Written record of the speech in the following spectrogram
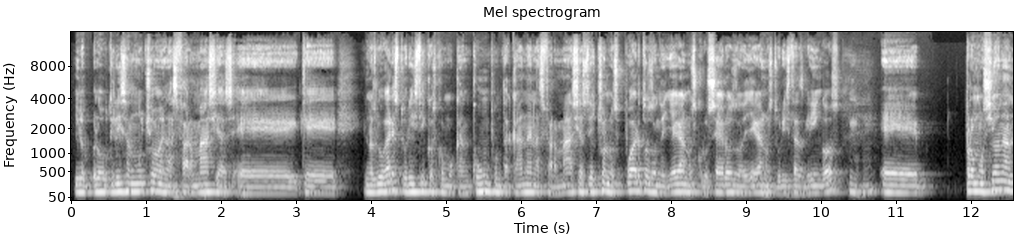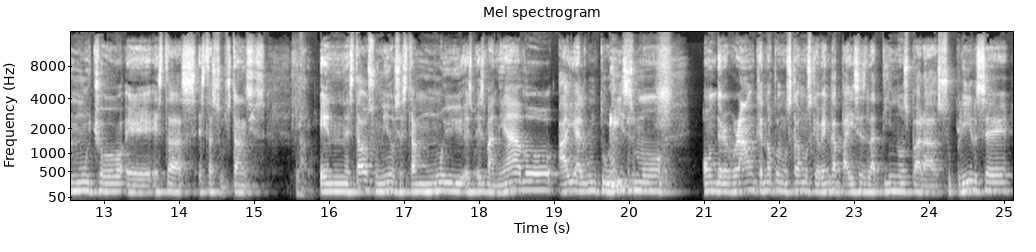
y lo, lo utilizan mucho en las farmacias, eh, que en los lugares turísticos como Cancún, Punta Cana, en las farmacias, de hecho en los puertos donde llegan los cruceros, donde llegan los turistas gringos, eh, promocionan mucho eh, estas, estas sustancias. Claro. En Estados Unidos está muy, es, baneado, hay algún turismo underground que no conozcamos que venga a países latinos para suplirse.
